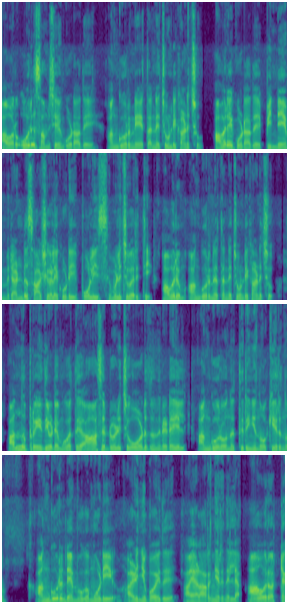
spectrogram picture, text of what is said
അവർ ഒരു സംശയം കൂടാതെ അങ്കൂറിനെ തന്നെ ചൂണ്ടിക്കാണിച്ചു. അവരെ കൂടാതെ പിന്നെയും രണ്ട് സാക്ഷികളെ കൂടി പോലീസ് വിളിച്ചു വരുത്തി. അവരും അങ്കൂറിനെ തന്നെ ചൂണ്ടിക്കാണിച്ചു. അന്ന് പ്രീതിയുടെ മുഖത്ത് ആസിഡ് ഒഴിച്ച് ഓടുന്നതിനിടയിൽ അങ്കൂർ ഒന്ന് തിരിഞ്ഞു നോക്കിയിരുന്നു. അങ്കൂറിന്റെ മുഖംമൂടി അഴിഞ്ഞുപോയത് അയാൾ അറിഞ്ഞിരുന്നില്ല. ആ ഒരൊറ്റ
